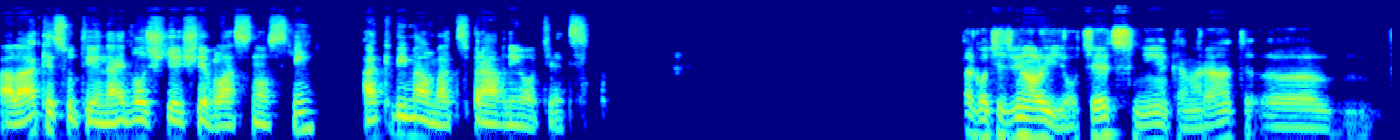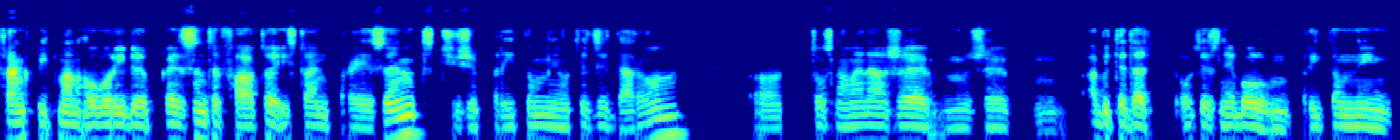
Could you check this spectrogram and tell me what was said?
Ale aké sú tie najdôležitejšie vlastnosti, ak by mal mať správny otec? Tak otec by mal byť otec, nie kamarát. Uh, Frank Pittman hovorí, že present Vater ist ein present, čiže prítomný otec je darom. Uh, to znamená, že, že aby teda otec nebol prítomný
